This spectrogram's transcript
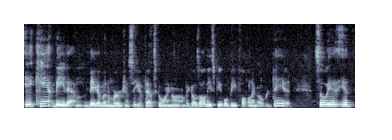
it can't be that big of an emergency if that's going on because all these people be falling over dead. So it, it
